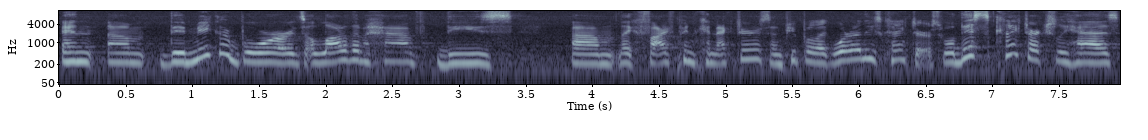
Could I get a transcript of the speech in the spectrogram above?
and um, the Maker boards, a lot of them have these um, like five pin connectors, and people are like, what are these connectors? Well, this connector actually has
